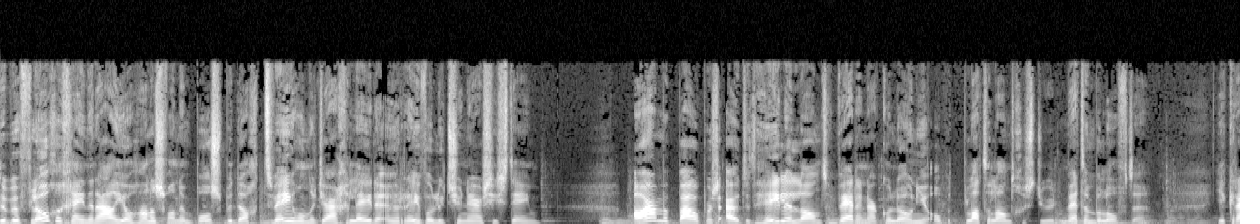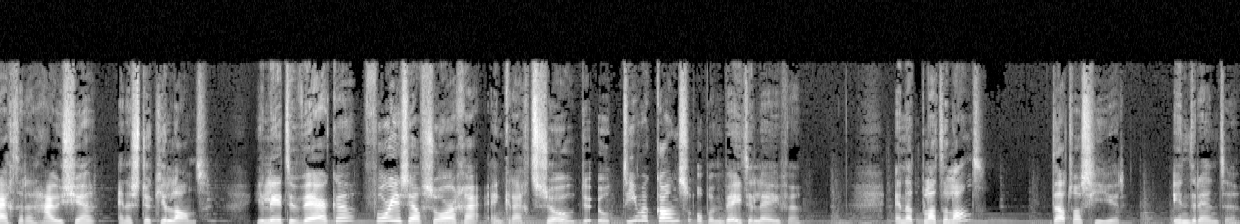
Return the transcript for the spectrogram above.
De bevlogen generaal Johannes van den Bos bedacht 200 jaar geleden een revolutionair systeem. Arme paupers uit het hele land werden naar koloniën op het platteland gestuurd met een belofte. Je krijgt er een huisje en een stukje land. Je leert te werken, voor jezelf zorgen en krijgt zo de ultieme kans op een beter leven. En dat platteland? Dat was hier, in Drenthe.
